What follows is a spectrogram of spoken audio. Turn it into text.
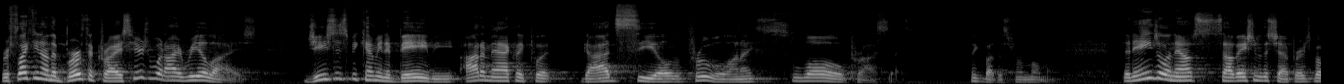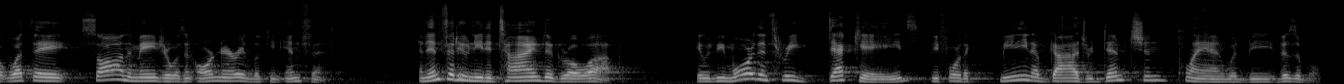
Reflecting on the birth of Christ, here's what I realized Jesus becoming a baby automatically put God's seal of approval on a slow process. Think about this for a moment. The angel announced salvation to the shepherds, but what they saw in the manger was an ordinary looking infant, an infant who needed time to grow up. It would be more than three decades before the meaning of God's redemption plan would be visible.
